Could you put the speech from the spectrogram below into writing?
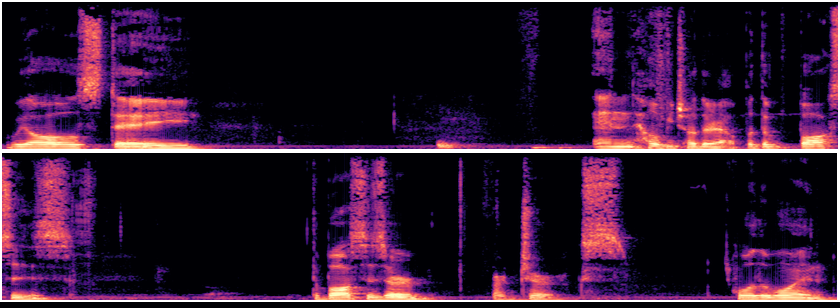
we all stay and help each other out. But the bosses the bosses are are jerks. Well the one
